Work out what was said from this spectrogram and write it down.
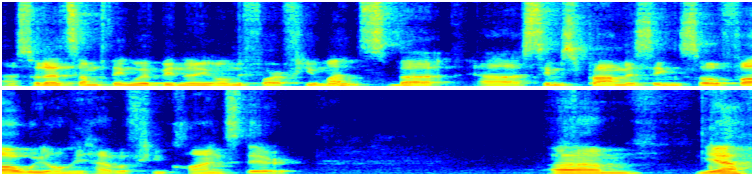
Uh, so that's something we've been doing only for a few months, but uh, seems promising so far. We only have a few clients there. Um, yeah,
